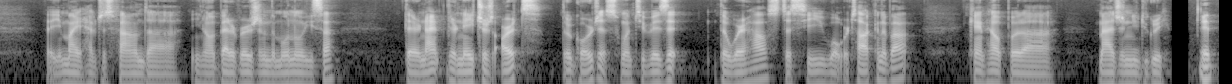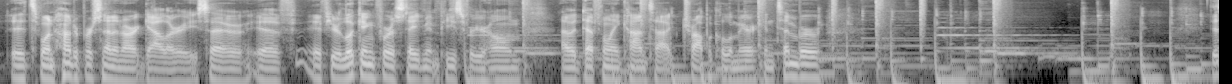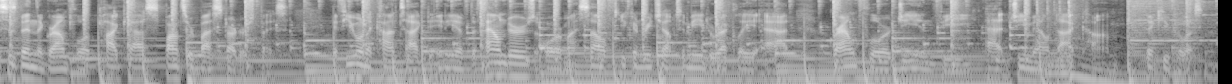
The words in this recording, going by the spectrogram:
that you might have just found uh, you know a better version of the Mona Lisa. They're na- they're nature's arts. They're gorgeous. Once you visit the warehouse to see what we're talking about, can't help but uh, imagine you'd agree. It, it's 100% an art gallery. So if if you're looking for a statement piece for your home, I would definitely contact Tropical American Timber. This has been the Ground Floor podcast sponsored by Starter Space. If you want to contact any of the founders or myself, you can reach out to me directly at groundfloorgnv at gmail.com. Thank you for listening.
